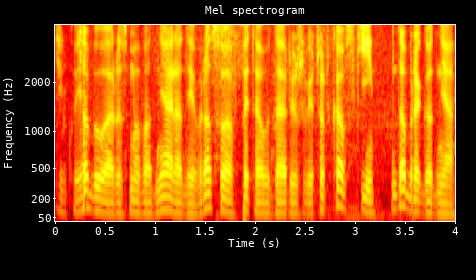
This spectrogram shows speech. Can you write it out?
Dziękuję. To była rozmowa dnia Radia Wrocław. Pytał Dariusz Wieczorkowski. Dobrego dnia.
